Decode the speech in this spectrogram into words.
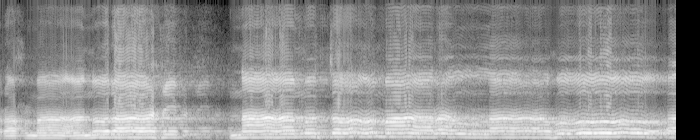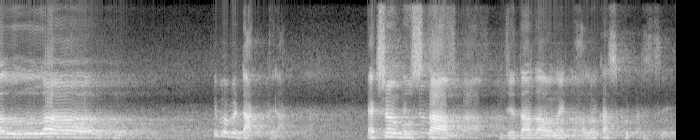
রহমান রাহিম। নাম তোমার আল্লাহ আল্লাহ। এভাবে ডাকতে। একসময় বুঝতাম যে দাদা অনেক ভালো কাজ করতেছে।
